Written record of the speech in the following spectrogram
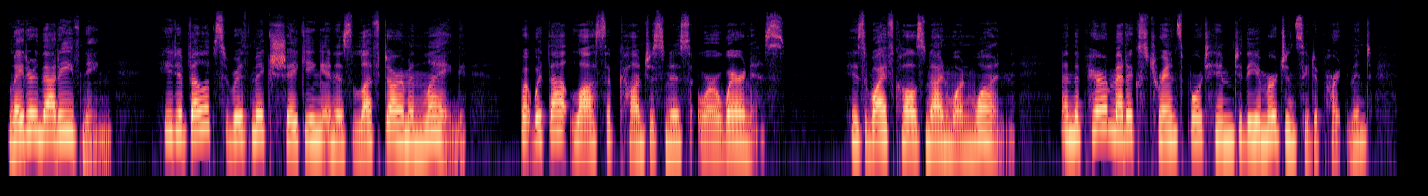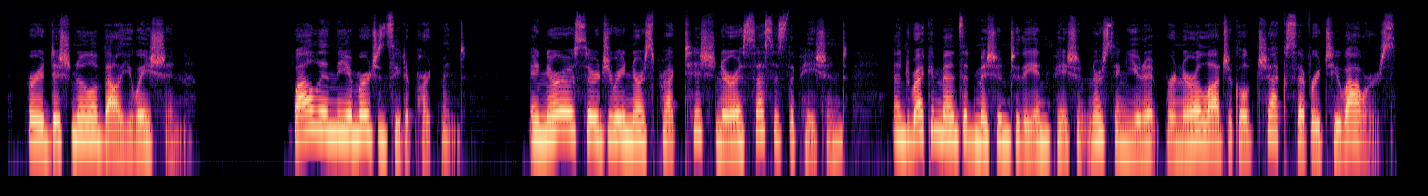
Later that evening, he develops rhythmic shaking in his left arm and leg, but without loss of consciousness or awareness. His wife calls 911, and the paramedics transport him to the emergency department for additional evaluation. While in the emergency department, a neurosurgery nurse practitioner assesses the patient and recommends admission to the inpatient nursing unit for neurological checks every two hours,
